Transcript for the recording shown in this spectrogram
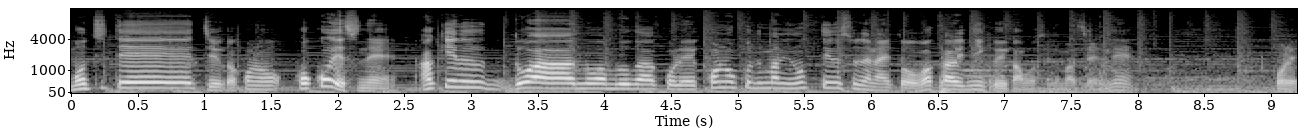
持ち手っていうかこのここですね。開けるドアノブがこれこの車に乗ってる人じゃないと分かりにくいかもしれませんね。これ。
